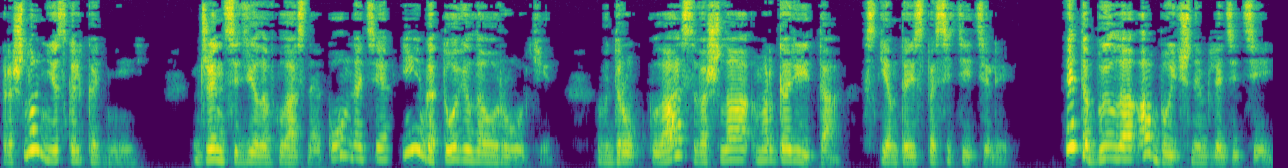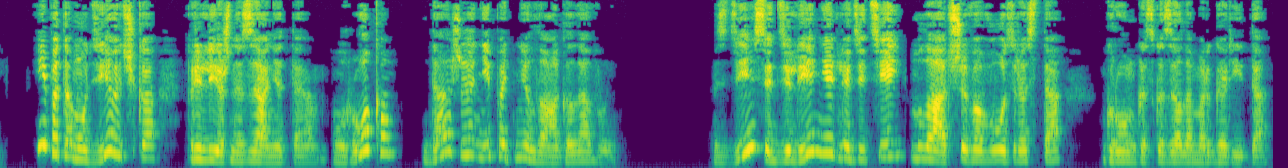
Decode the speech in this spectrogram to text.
Прошло несколько дней. Джен сидела в классной комнате и готовила уроки. Вдруг в класс вошла Маргарита с кем-то из посетителей. Это было обычным для детей, и потому девочка прилежно занятая уроком, даже не подняла головы. Здесь отделение для детей младшего возраста, громко сказала Маргарита.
